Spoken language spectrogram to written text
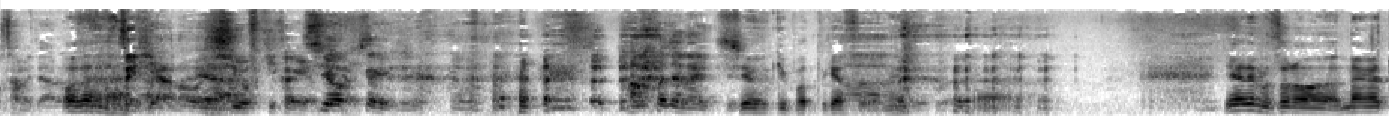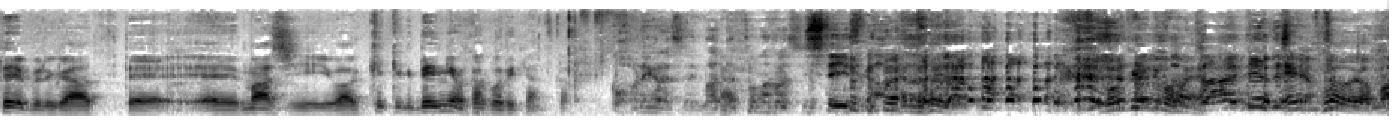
収めてある。ぜひあの潮吹き加減を見て塩吹き加減でね半端じゃない。っていう潮吹きポッドキャストでね。あいやでもその長テーブルがあって、えーマーシーは結局電源を確保できたんですか？ーこれがですねまたこの話していいですか？僕よりもね大変でしたよ。エピソードがま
